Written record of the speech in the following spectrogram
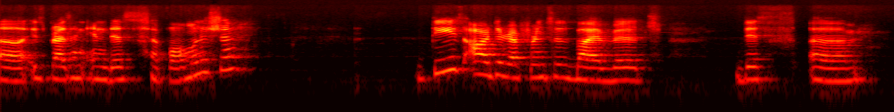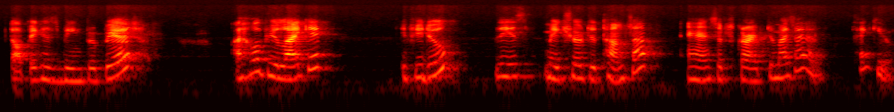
uh, is present in this formulation. These are the references by which this um, topic has been prepared. I hope you like it. If you do, please make sure to thumbs up and subscribe to my channel. Thank you.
